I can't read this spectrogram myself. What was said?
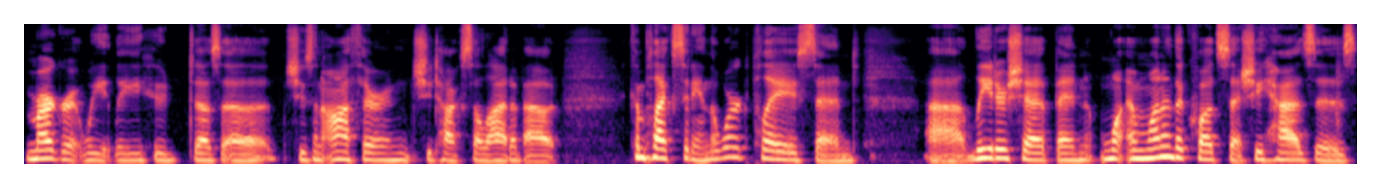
Margaret Wheatley, who does a she's an author and she talks a lot about complexity in the workplace and uh, leadership. And one, and one of the quotes that she has is,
